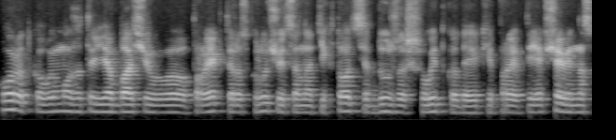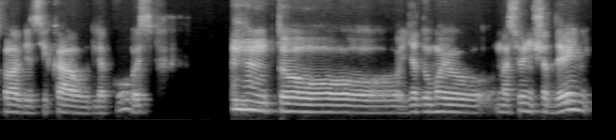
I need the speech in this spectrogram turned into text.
коротко. Ви можете. Я бачив, проекти розкручуються на Тіктоці дуже швидко. Деякі проекти. Якщо він насправді цікавий для когось. То я думаю, на сьогоднішній день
